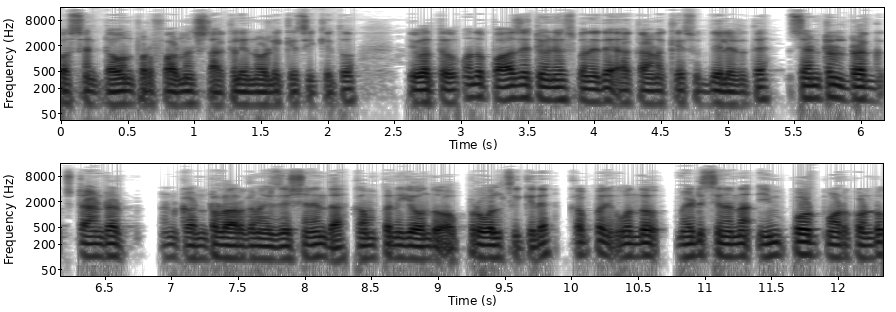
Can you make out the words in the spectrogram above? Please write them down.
percent down performance stock ಅಲ್ಲಿ ನೋಡ್ಲಿಕ್ಕೆ ಸಿಕ್ಕಿತ್ತು. ಇವತ್ತು ಒಂದು ಪಾಸಿಟಿವ್ ನ್ಯೂಸ್ ಬಂದಿದೆ, ಆ ಕಾರಣಕ್ಕೆ ಸುದ್ದಿಯಲ್ಲಿರುತ್ತೆ. Central Drug Standard and Control Organisation ಇಂದ ಕಂಪನಿಗೆ ಒಂದು ಅಪ್ರೂವಲ್ ಸಿಕ್ಕಿದೆ. ಕಂಪನಿ ಒಂದು ಮೆಡಿಸಿನ್ ಅನ್ನ ಇಂಪೋರ್ಟ್ ಮಾಡಿಕೊಂಡು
